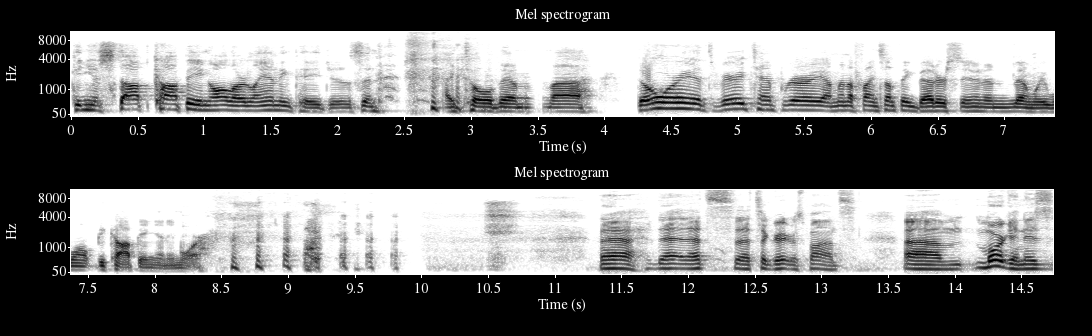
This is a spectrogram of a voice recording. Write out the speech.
can you stop copying all our landing pages? And i told them uh, don't worry, it's very temporary. I'm going to find something better soon, and then we won't be copying anymore. Yeah, that, that's that's a great response. Um, Morgan, is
